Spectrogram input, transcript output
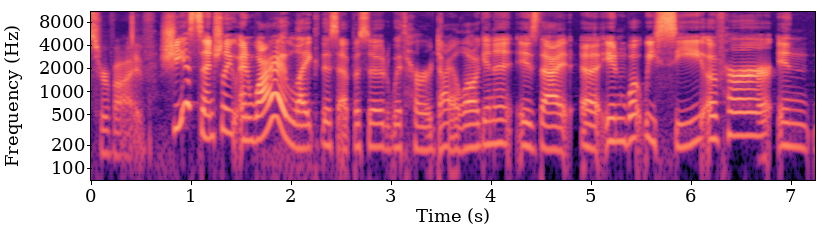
survive She essentially, and why I like this episode with her dialogue in it is that uh, in what we see of her in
